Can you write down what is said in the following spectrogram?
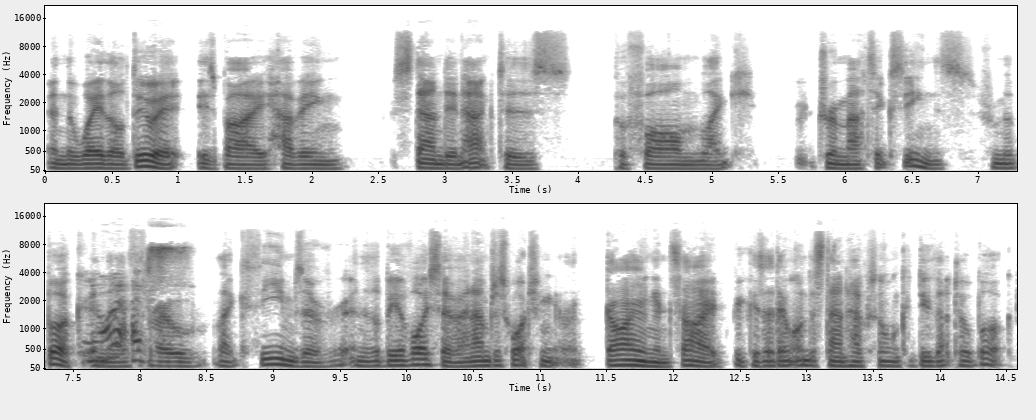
and the way they'll do it is by having stand-in actors perform like dramatic scenes from the book, You and they'll? I've throw like themes over it, and there'll be a voiceover, and I'm just watching it, dying inside because I don't understand how someone could do that to a book.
